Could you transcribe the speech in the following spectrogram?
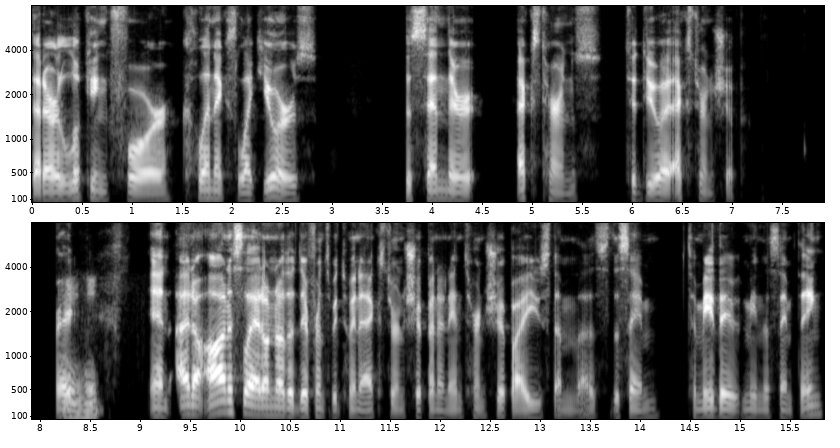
that are looking for clinics like yours to send their externs to do an externship. Right? Mhm. And I don't honestly I don't know the difference between an externship and an internship. I use them as the same. To me they mean the same thing.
